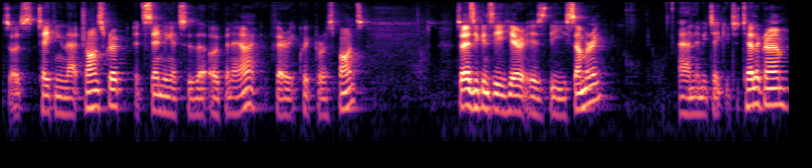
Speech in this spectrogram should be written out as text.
So it's taking that transcript, it's sending it to the OpenAI, very quick response. So as you can see here is the summary. And let me take you to Telegram.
